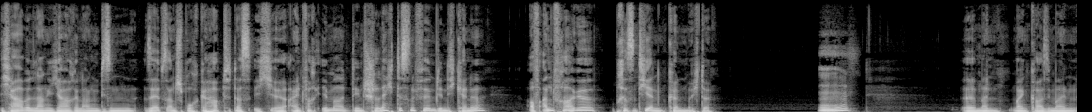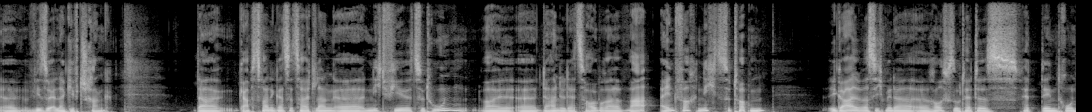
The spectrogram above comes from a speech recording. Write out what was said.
Ich habe lange Jahre lang diesen Selbstanspruch gehabt, dass ich äh, einfach immer den schlechtesten Film, den ich kenne, auf Anfrage präsentieren können möchte. Mhm. Äh, äh, mein, mein quasi mein äh, visueller Giftschrank. Da gab es zwar eine ganze Zeit lang äh, nicht viel zu tun, weil äh, Daniel der Zauberer war einfach nicht zu toppen. Egal, was ich mir da äh, rausgesucht hätte, es hätte den Thron,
